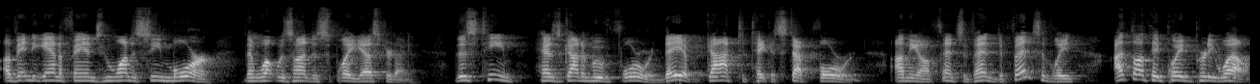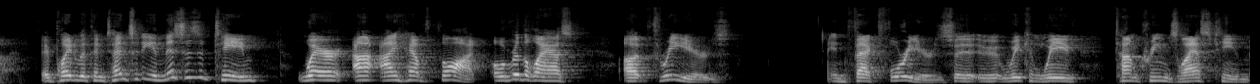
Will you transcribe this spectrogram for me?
of Indiana fans who want to see more than what was on display yesterday. This team has got to move forward. They have got to take a step forward on the offensive end. Defensively, I thought they played pretty well. They played with intensity, and this is a team where I, I have thought over the last uh, three years in fact, four years. Uh, we can weave Tom Crean's last team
